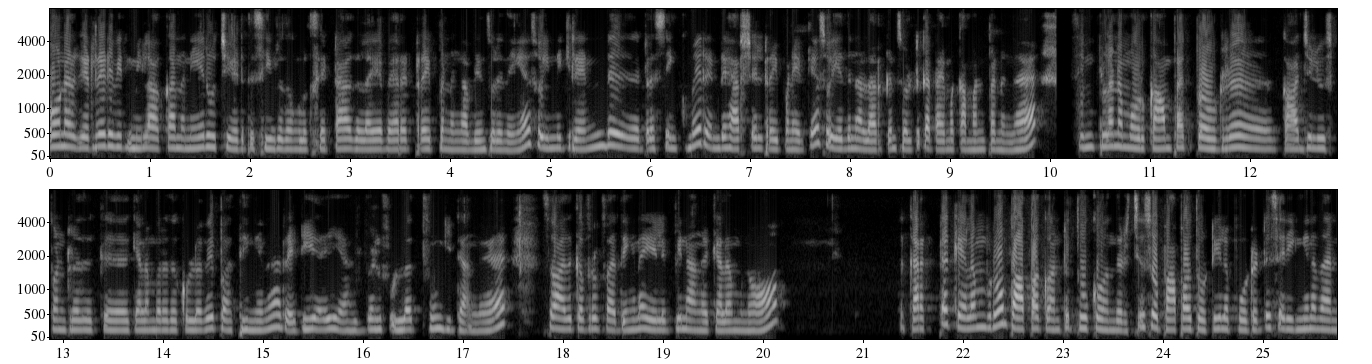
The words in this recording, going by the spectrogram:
போன கெட் ரெடி வித் மீலா அக்கா அந்த நேரூச்சி எடுத்து சீவுறது உங்களுக்கு செட் ஆகலை. வேற ட்ரை பண்ணுங்க அப்படின்னு சொல்லியிருந்தீங்க. ஸோ இன்னைக்கு ரெண்டு ட்ரெஸ்ஸிங்க்குமே ரெண்டு ஹேர் ஸ்டைல் ட்ரை பண்ணியிருக்கேன். ஸோ எது நல்லா இருக்குன்னு சொல்லிட்டு கட்டாயமாக கமெண்ட் பண்ணுங்க. சிம்பிளாக நம்ம ஒரு காம்பேக்ட் பவுட்ரு காஜல் யூஸ் பண்ணுறதுக்கு கிளம்புறதுக்குள்ளவே பார்த்தீங்கன்னா ரெடியாகி என் ஹஸ்பண்ட் ஃபுல்லாக தூங்கிட்டாங்க. ஸோ அதுக்கப்புறம் பார்த்தீங்கன்னா எழுப்பி நாங்கள் கிளம்புனோம். கரெக்டாக கிளம்புறோம். பாப்பாவுக்கு வந்துட்டு தூக்கம் வந்துடுச்சு ஸோ பாப்பா தொட்டியில் போட்டுட்டு சரி இங்கே தான்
